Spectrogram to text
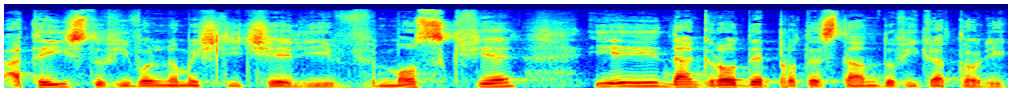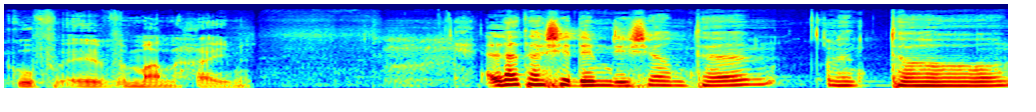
ateistów i wolnomyślicieli w Moskwie i nagrodę protestantów i katolików e, w Mannheim. Lata 70. to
